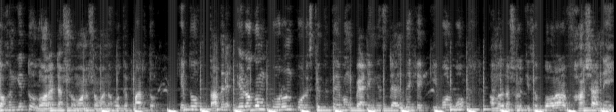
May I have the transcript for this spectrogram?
তখন কিন্তু লড়াইটা সমান সমান হতে পারতো। কিন্তু তাদের এরকম করুণ পরিস্থিতিতে এবং ব্যাটিং স্টাইল দেখে কি বলব, আমাদের আসলে কিছু বলার ভাষা নেই।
